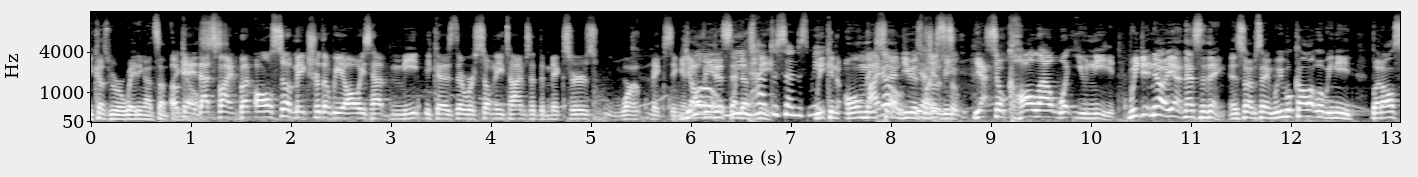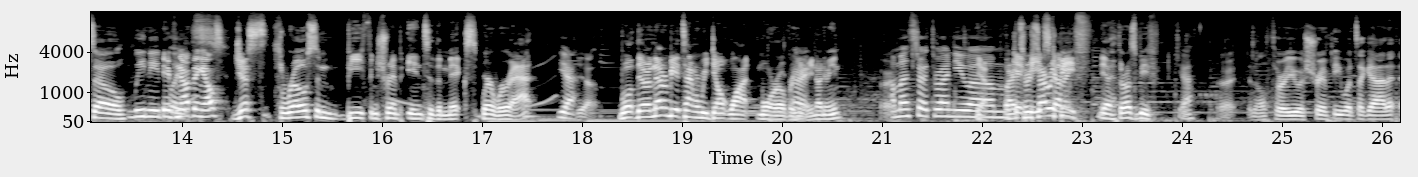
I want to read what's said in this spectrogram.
because we were waiting on something Okay, else. that's fine. But also make sure that we always have meat because there were so many times that the mixers weren't mixing it. Y'all Well, need to send we us have meat. to send us meat. We can only send you as Yeah. much Just meat. so, yeah. So call out what you need. We do no, yeah, and that's the thing. And so I'm saying we will call it what we need, but also We need if plates. nothing else, just throw some beef and shrimp into the mix where we're at. Yeah. yeah. Well, there'll never be a time where we don't want more over All here. right. You know what I mean? I'm gonna start throwing you. Yeah. Um. All right, Okay, so we start beef's with coming. beef. Yeah, throw us beef. Yeah. All right, and I'll throw you a shrimpy once I got it.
